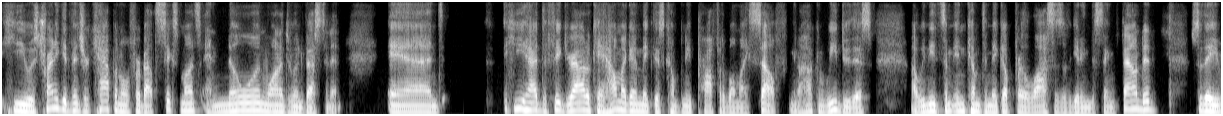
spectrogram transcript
he was trying to get venture capital for about six months and no one wanted to invest in it. And he had to figure out okay how am i going to make this company profitable myself? You know how can we do this? Uh, we need some income to make up for the losses of getting this thing founded. So they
